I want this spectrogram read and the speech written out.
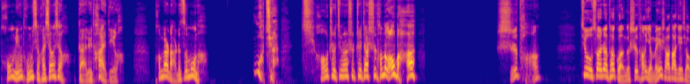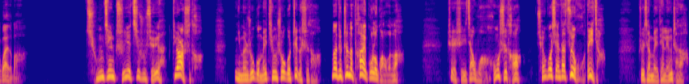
同名同姓还相像，概率太低了。旁边打着字幕呢。我去，乔治竟然是这家食堂的老板。食堂，就算让他管个食堂，也没啥大惊小怪的吧？琼金职业技术学院第二食堂，你们如果没听说过这个食堂，那就真的太孤陋寡闻了。这是一家网红食堂。全国现在最火的一家，之前每天凌晨啊，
